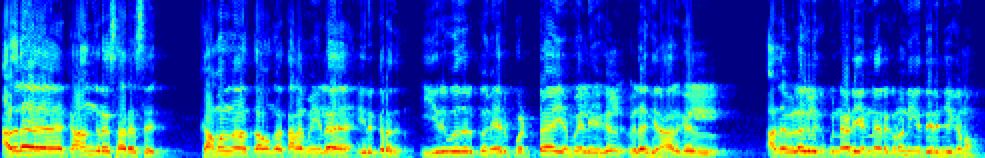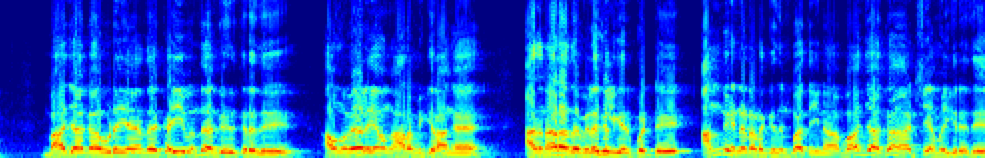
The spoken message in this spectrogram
அதில் காங்கிரஸ் அரசு கமல்நாத் அவங்க தலைமையில் இருக்கிறது. இருபதற்கும் மேற்பட்ட எம்எல்ஏகள் விலகினார்கள். அந்த விலகலுக்கு பின்னாடி என்ன இருக்கணும் நீங்கள் தெரிஞ்சுக்கணும். பாஜகவுடைய அந்த கை வந்து அங்கே இருக்கிறது. அவங்க வேலையை அவங்க ஆரம்பிக்கிறாங்க. அதனால் அந்த விலகல் ஏற்பட்டு அங்கே என்ன நடக்குதுன்னு பார்த்தீங்கன்னா பாஜக ஆட்சி அமைகிறது.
